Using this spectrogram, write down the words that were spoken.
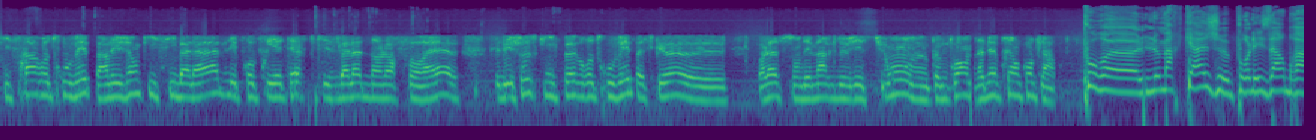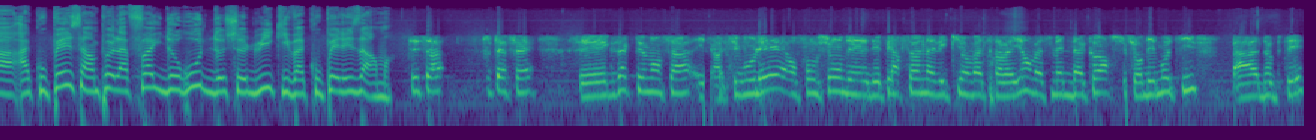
qui sera retrouvé par les gens qui s'y baladent, les propriétaires qui se baladent dans leur forêt. C'est des choses qu'ils peuvent retrouver parce que euh, voilà, ce sont des marques de gestion, euh, comme quoi on a bien pris en compte l'arbre. Pour euh, le marquage pour les arbres à, à couper, c'est un peu la feuille de route de celui qui va couper les arbres. C'est ça, tout à fait. C'est exactement ça. Et euh, si vous voulez, en fonction des, des, personnes avec qui on va travailler, on va se mettre d'accord sur des motifs à adopter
